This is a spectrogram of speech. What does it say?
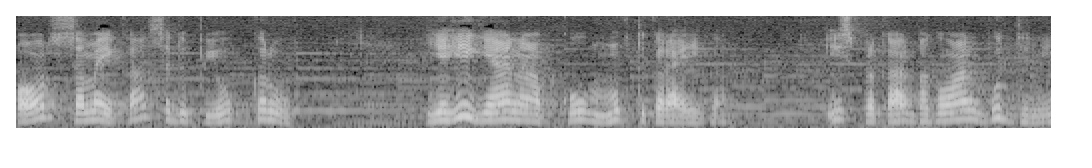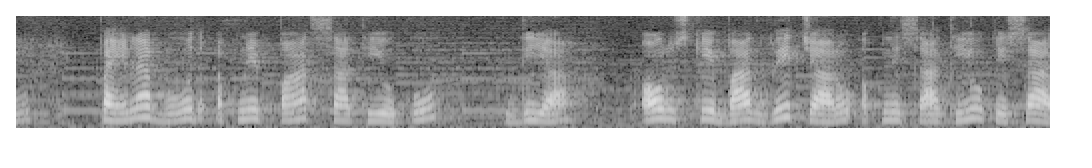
और समय का सदुपयोग करो। यही ज्ञान आपको मुक्त कराएगा। इस प्रकार भगवान बुद्ध ने पहला बोध अपने पाँच साथियों को दिया और उसके बाद वे चारों अपने साथियों के साथ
